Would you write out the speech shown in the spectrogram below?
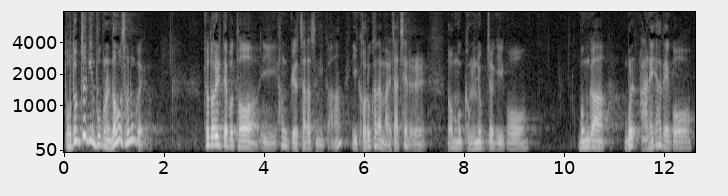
도덕적인 부분을 넘어서는 거예요. 저도 어릴 때부터 이 한국에서 자랐으니까 이 거룩하다는 말 자체를 너무 금욕적이고 뭔가 뭘 안 해야 되고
